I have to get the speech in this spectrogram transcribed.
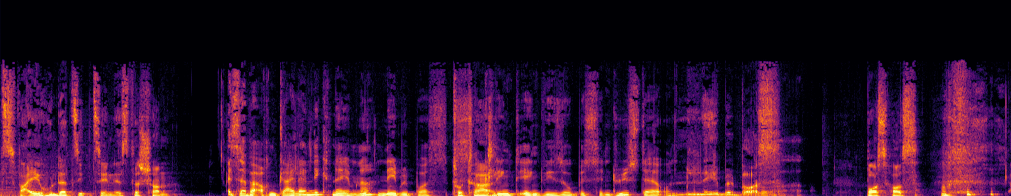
217 ist das schon. Ist aber auch ein geiler Nickname, ne? Nebelboss. Total. Das klingt irgendwie so ein bisschen düster und Nebelboss. Bosshoss.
